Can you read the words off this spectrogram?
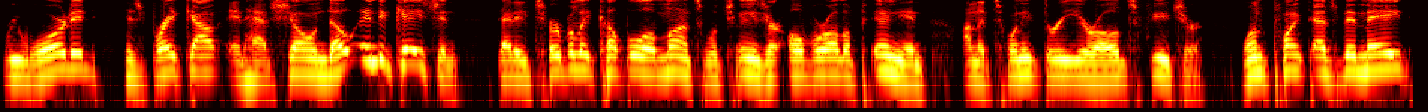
rewarded his breakout and have shown no indication that a turbulent couple of months will change their overall opinion on the 23 year old's future. One point that's been made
